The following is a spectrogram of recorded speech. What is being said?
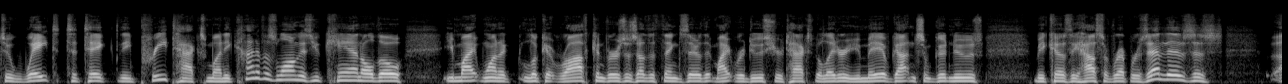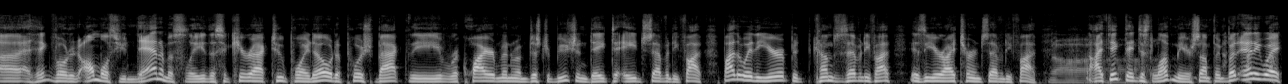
to wait to take the pre tax money kind of as long as you can, although you might want to look at Roth conversions, other things there that might reduce your tax bill later. You may have gotten some good news because the House of Representatives is uh, I think, voted almost unanimously the Secure Act 2.0 to push back the required minimum distribution date to age 75. By the way, the year it becomes 75 is the year I turned 75. I think they just love me or something. But anyway,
